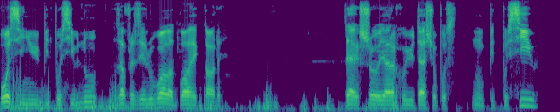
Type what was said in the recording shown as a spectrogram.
осінню під посівну зафрезерувала 2 гектари. Це якщо я рахую те, що ну, під посів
